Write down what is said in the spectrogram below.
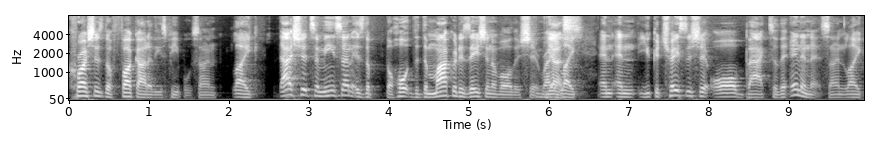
crushes the fuck out of these people, son. Like that shit to me, son, is the the whole the democratization of all this shit, right? Yes. Like, and and you could trace this shit all back to the internet, son. Like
